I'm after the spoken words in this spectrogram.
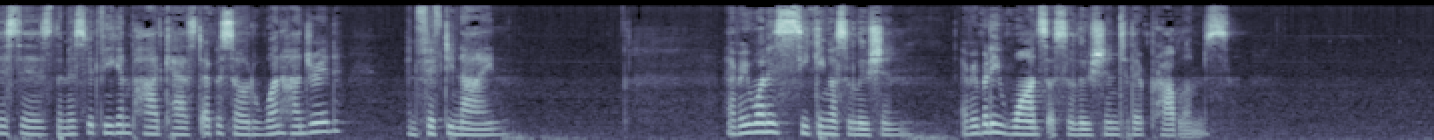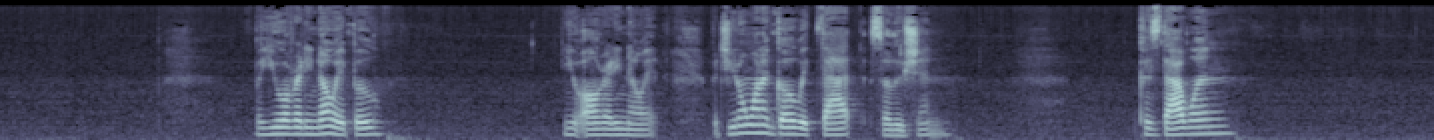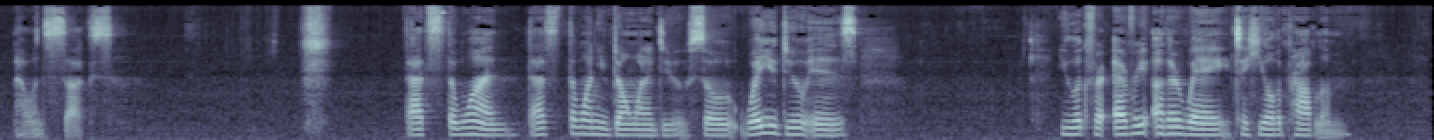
This is the Misfit Vegan Podcast, episode 159. Everyone is seeking a solution. Everybody wants a solution to their problems. But you already know it, boo. You already know it. But you don't want to go with that solution. Because that one, that one sucks. That's the one. That's the one you don't want to do. So, what you do is you look for every other way to heal the problem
